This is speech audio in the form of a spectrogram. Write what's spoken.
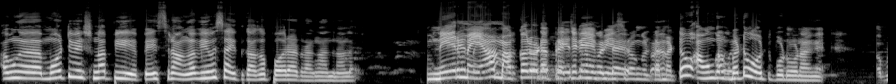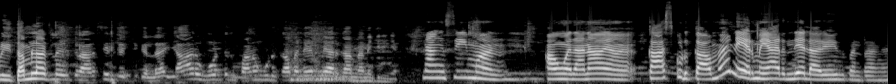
அவங்க மோட்டிவேஷனாக பே பேசுகிறாங்க விவசாயத்துக்காக போராடுறாங்க அதனால. நேர்மையாக மக்களோட பிரச்சனையை பேசுகிறவங்கள்ட்ட மட்டும் அவங்களுக்கு மட்டும் ஓட்டு போடுவோம் நாங்கள் அப்படி தமிழ்நாட்டுல இருக்கிற அரசியல் கட்சிகள்ல யாரு ஓட்டுக்கு பணம் கொடுக்காம நேர்மையா இருக்கான்னு நினைக்கிறீங்க? நாங்க சீமான். அவங்க தானா காசு கொடுக்காம நேர்மையா இருந்து எல்லாரையும் இது பண்றாங்க.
